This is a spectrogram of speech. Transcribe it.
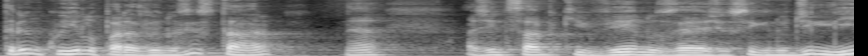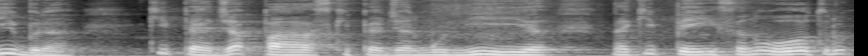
tranquilo para Vênus estar. Né? A gente sabe que Vênus rege o signo de Libra, que pede a paz, que pede a harmonia, né, que pensa no outro.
